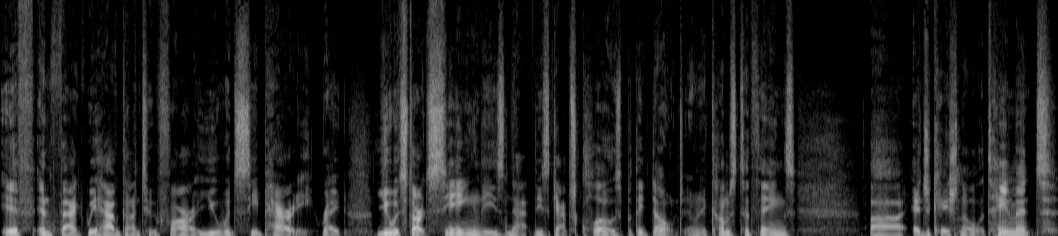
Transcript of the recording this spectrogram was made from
if, in fact, we have gone too far, you would see parity, right? You would start seeing these na- these gaps close, but they don't. And when it comes to things, uh, educational attainment,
